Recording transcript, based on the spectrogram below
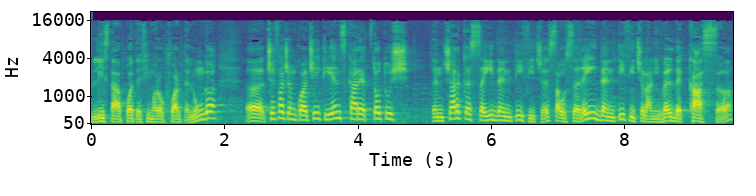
lista poate fi, mă rog, foarte lungă, uh, ce facem cu acei clienți care totuși încearcă să identifice sau să reidentifice la nivel de casă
